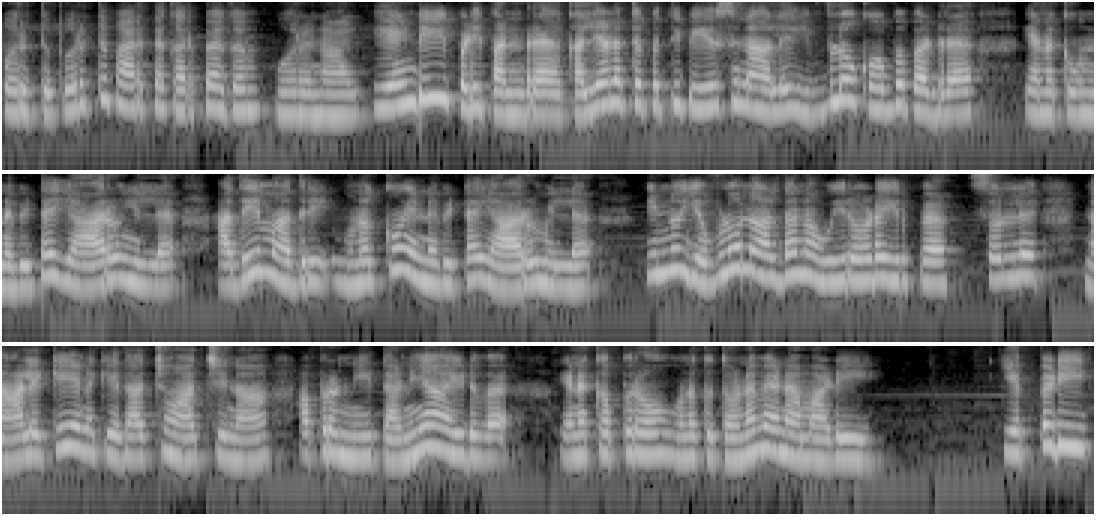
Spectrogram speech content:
பொறுத்து பொறுத்து பார்த்த கற்பகம் ஒரு நாள் ஏண்டி இப்படி பண்ற? கல்யாணத்தை பத்தி பேசினாலே இவ்வளோ கோபப்படுற? எனக்கு உன்னை விட்டால் யாரும் இல்லை. அதே மாதிரி உனக்கும் என்னை விட்டால் யாரும் இல்லை. இன்னும் எவ்வளோ நாள் தான் நான் உயிரோட இருப்பேன்? சொல்லு. நாளைக்கே எனக்கு ஏதாச்சும் ஆச்சுன்னா அப்புறம் நீ தனியாக ஆயிடுவ. எனக்கு அப்புறம் உனக்கு துணை வேணாமாடி. எப்படி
